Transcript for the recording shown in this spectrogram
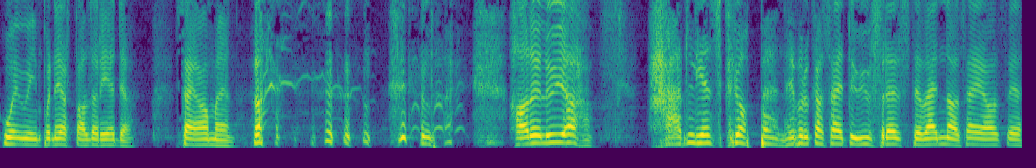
Hon är ju imponerad allerede. Säg amen. Halleluja. Härlighetskroppen. Jag brukar säga till til vänner, venner att alltså,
